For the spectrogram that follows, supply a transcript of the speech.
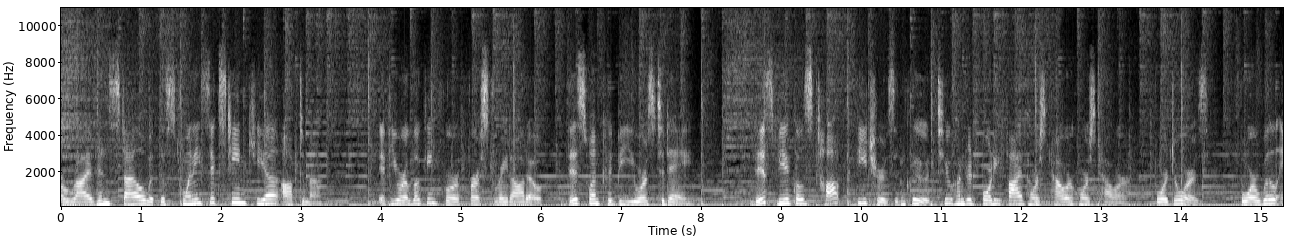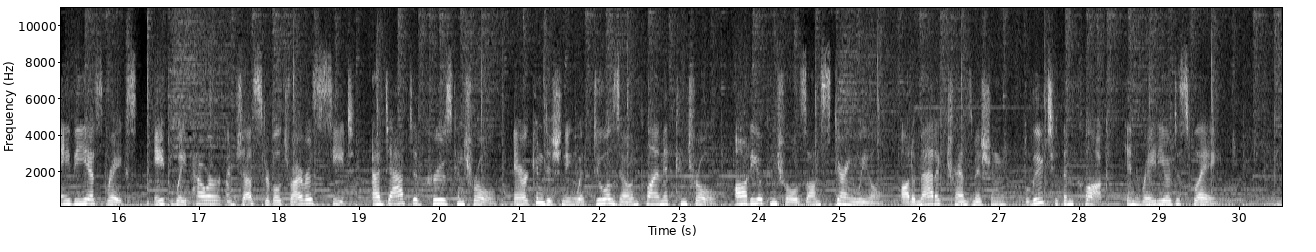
arrived in style with this 2016 Kia Optima. If you are looking for a first-rate auto, this one could be yours today. This vehicle's top features include 245 horsepower horsepower, 4 doors, 4-wheel ABS brakes, 8-way power adjustable driver's seat, adaptive cruise control, air conditioning with dual zone climate control, audio controls on steering wheel, automatic transmission, Bluetooth and clock, in radio display.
